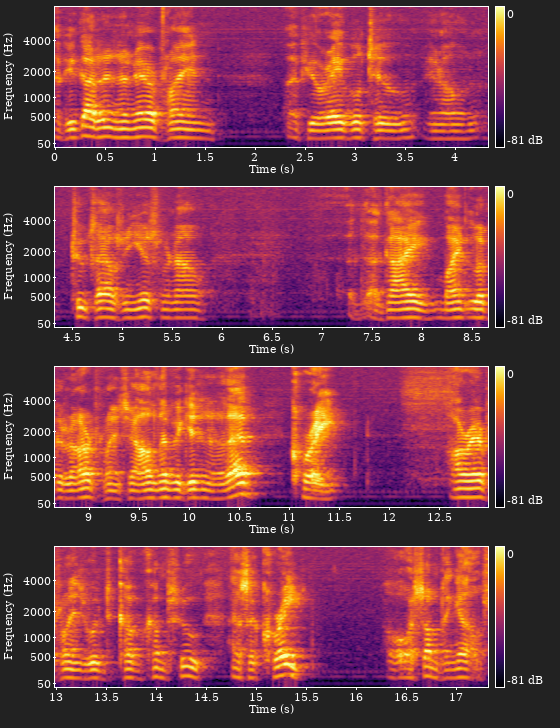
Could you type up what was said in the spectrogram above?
If you got in an airplane, if you're able to, you know, 2,000 years from now, a guy might look at our plane and say, I'll never get into that crate. Our airplanes would come, come through as a crate or something else.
